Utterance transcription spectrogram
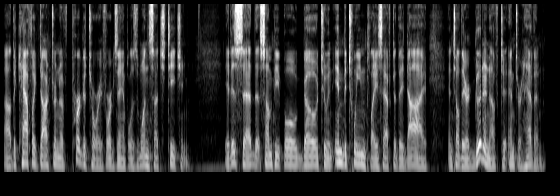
Uh, the Catholic doctrine of purgatory, for example, is one such teaching. It is said that some people go to an in between place after they die until they are good enough to enter heaven.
